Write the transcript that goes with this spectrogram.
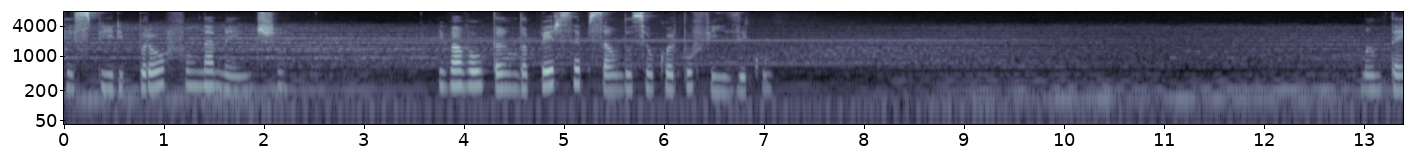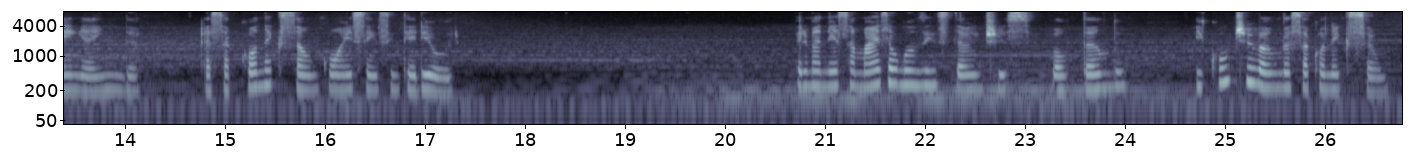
Respire profundamente e vá voltando à percepção do seu corpo físico. Mantenha ainda essa conexão com a essência interior. Permaneça mais alguns instantes voltando e cultivando essa conexão.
